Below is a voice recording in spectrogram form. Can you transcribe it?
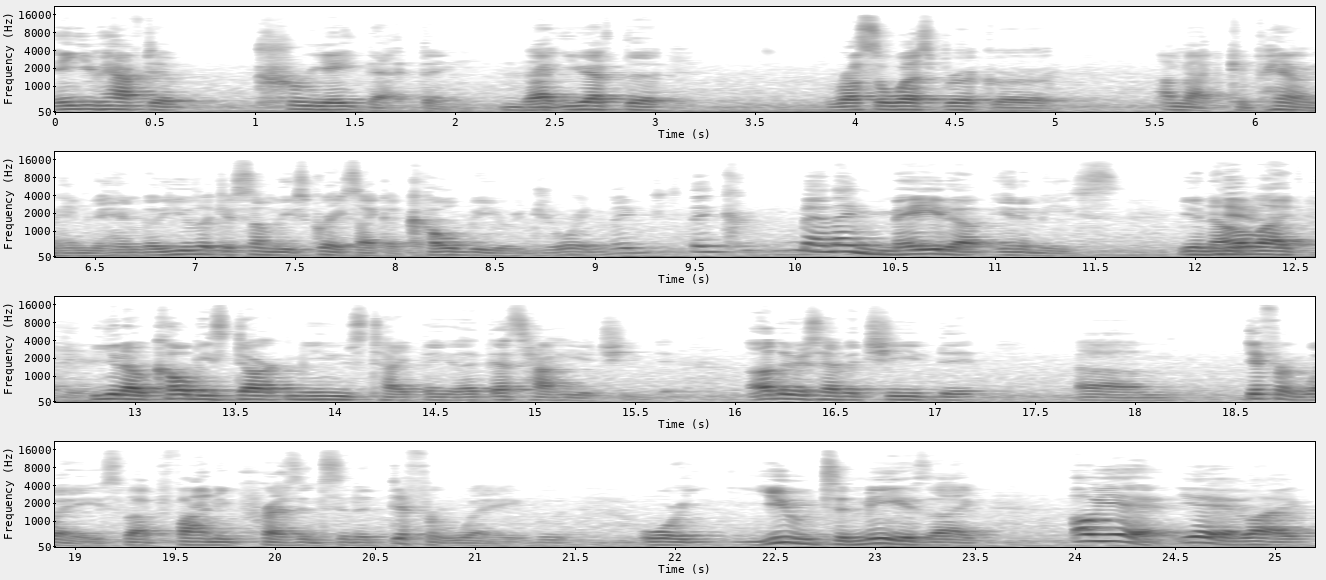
and you have to create that thing, Mhm. right? You have to Russell Westbrook or I'm not comparing him to him, but you look at some of these greats like a Kobe or Jordan. They, they man, they made up enemies. You know, Yeah. like you know Kobe's dark muse type thing. Like that's how he achieved it. Others have achieved it um, different ways by finding presence in a different way. Or you, to me, is like, oh yeah, yeah, like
